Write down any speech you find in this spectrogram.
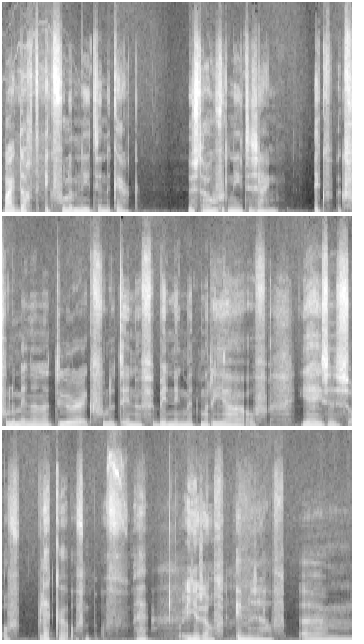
Maar ik dacht, ik voel hem niet in de kerk. Dus daar hoef ik niet te zijn. Ik, ik voel hem in de natuur. Ik voel het in een verbinding met Maria of Jezus of plekken of, of hè, In jezelf. in mezelf. Ehm,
